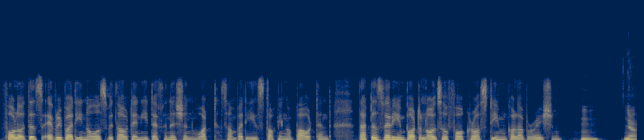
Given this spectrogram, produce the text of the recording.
follow this everybody knows without any definition what somebody is talking about. And that is very important also for cross team collaboration. Hmm. yeah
